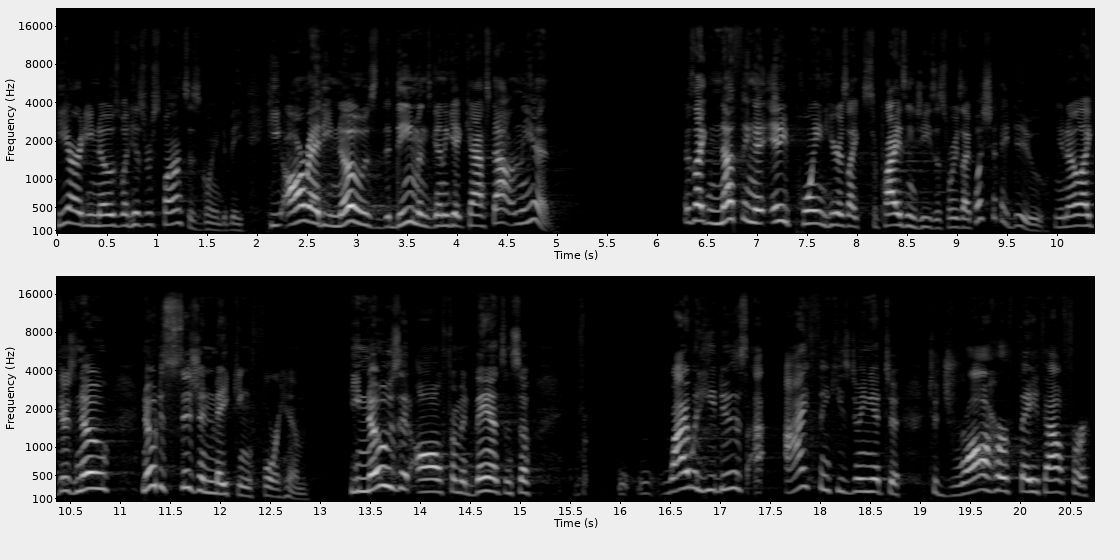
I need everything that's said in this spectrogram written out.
He already knows what his response is going to be. He already knows the demon's going to get cast out in the end. There's like nothing at any point here is like surprising Jesus where he's like, what should I do? You know, like there's no, no decision making for him. He knows it all from advance. And so why would he do this? I, I think he's doing it to, to draw her faith out for,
